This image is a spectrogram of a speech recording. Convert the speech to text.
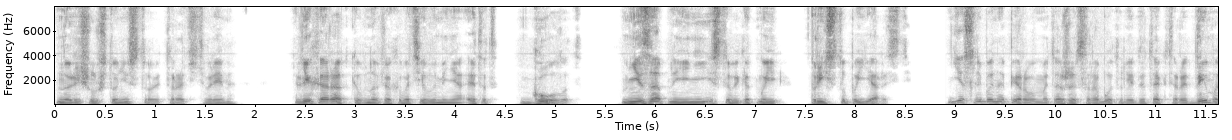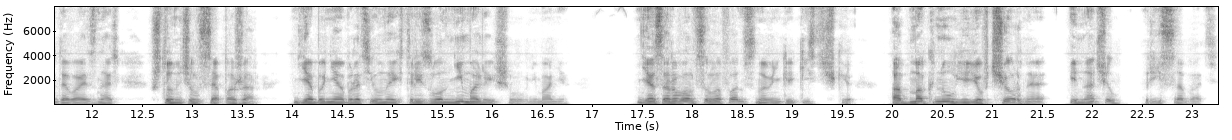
но решил, что не стоит тратить время. Лихорадка вновь охватила меня, этот голод, внезапный и неистовый, как мои приступы ярости. Если бы на первом этаже сработали детекторы дыма, давая знать, что начался пожар, я бы не обратил на их трезвон ни малейшего внимания. Я сорвал целлофан с новенькой кисточки, обмакнул ее в черное и начал рисовать.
